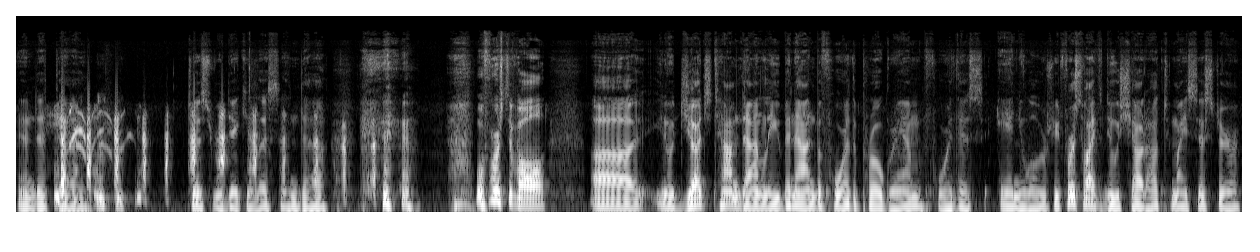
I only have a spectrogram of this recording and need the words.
and it uh, just ridiculous. And uh, well, first of all, uh, you know, Judge Tom Donnelly, you've been on before the program for this annual retreat. First of all, I have to do a shout out to my sister,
